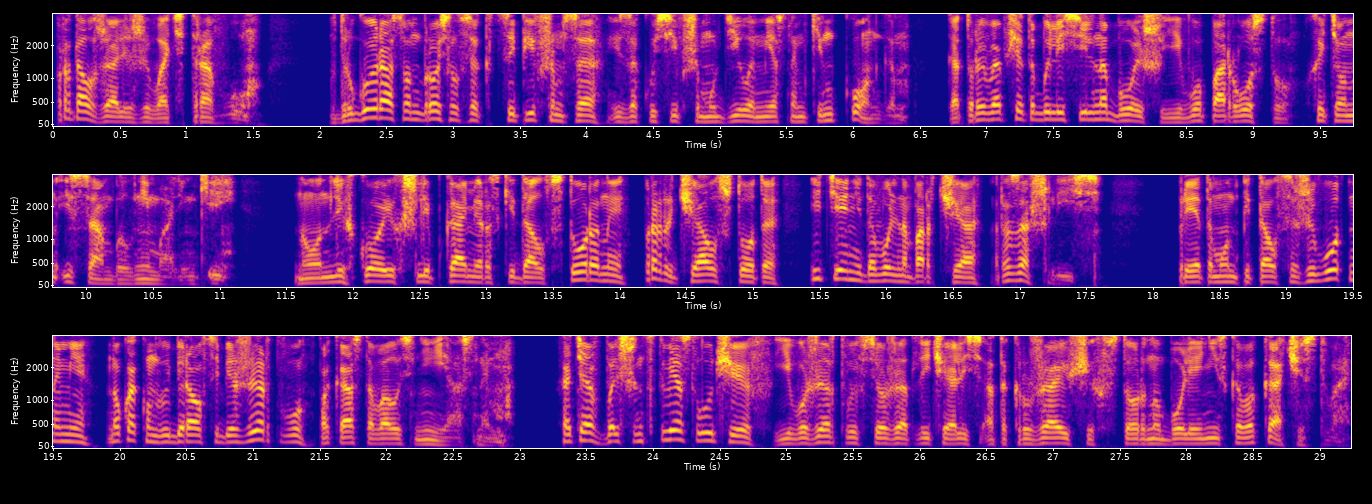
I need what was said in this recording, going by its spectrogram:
продолжали жевать траву. В другой раз он бросился к цепившимся и закусившим удила местным кинг-конгам, которые вообще-то были сильно больше его по росту, хоть он и сам был не маленький. Но он легко их шлепками раскидал в стороны, прорычал что-то, и те, недовольно ворча, разошлись. При этом он питался животными, но как он выбирал себе жертву, пока оставалось неясным. Хотя в большинстве случаев его жертвы все же отличались от окружающих в сторону более низкого качества.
